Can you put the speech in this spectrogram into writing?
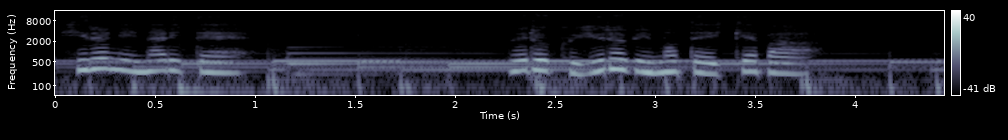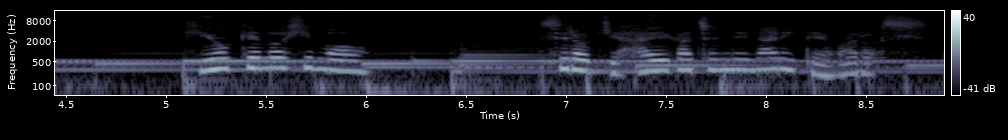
昼になりてぬるくゆるびもていけば日よけの日も白き灰が順になりてわろし。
